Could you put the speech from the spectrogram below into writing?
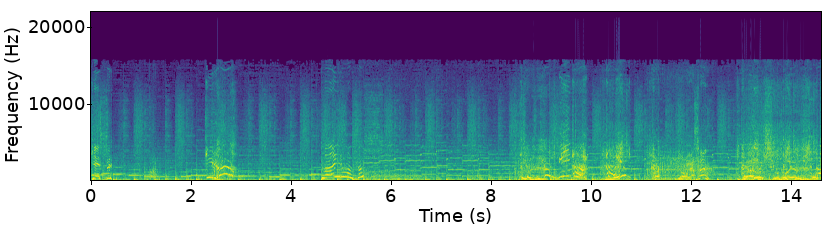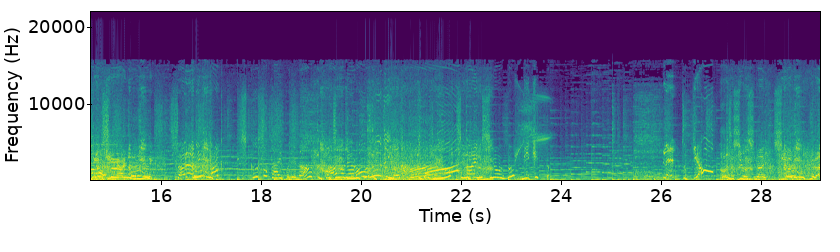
消すキるマイローズ続くビートーェイ逃さんやるべき仕事はやる断らせないさらにすタイプでな。こちらで6数字の違いにしようぞ。見切ったレッツギョー。外しはしない。仕上げのグラス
